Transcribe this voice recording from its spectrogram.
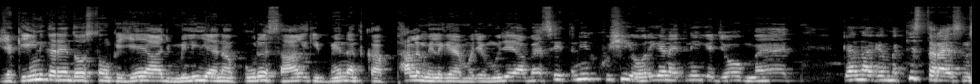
यकीन करें दोस्तों कि ये आज मिली है ना पूरे साल की मेहनत का फल मिल गया मुझे मुझे अब ऐसे इतनी खुशी हो रही है ना इतनी कि जो मैं कहना कि मैं किस तरह इसमें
